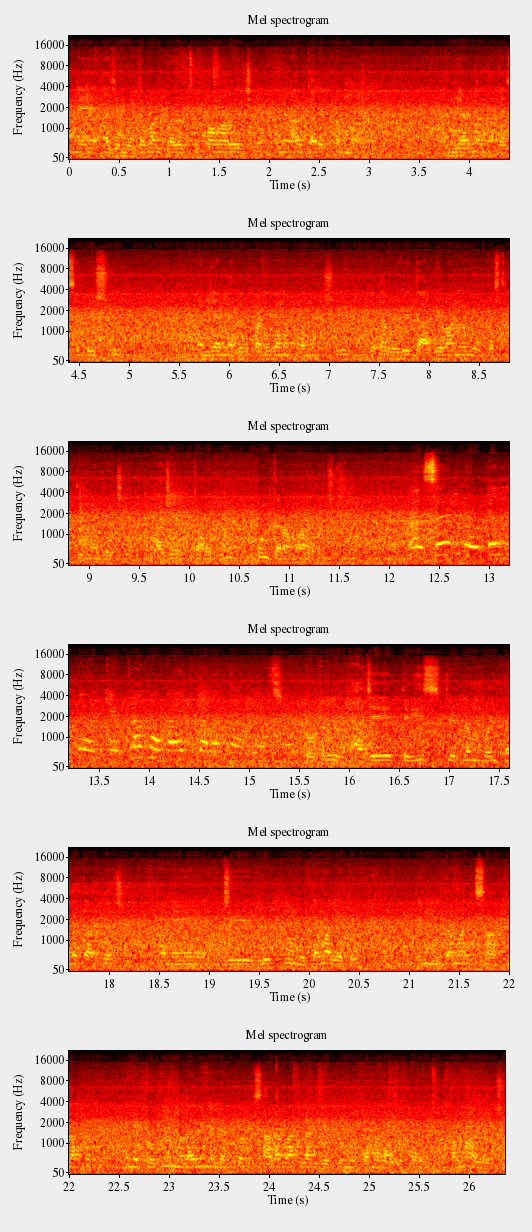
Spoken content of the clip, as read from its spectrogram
અને આજે મુદ્દામાલ પરત સોંપવામાં આવે છે અને આ કાર્યક્રમમાં અંજારના ધારાસભ્યશ્રી, અંજાર નગરપાલિકાના પ્રમુખશ્રી તથા વિવિધ આગેવાનોની ઉપસ્થિતિમાં જે છે આજે કાર્યક્રમ પૂર્ણ કરવામાં આવ્યો છે. સર, ટોટલ કેટલા મોબાઈલ પરત આવ્યા ટોટલ આજે ત્રીસ જેટલા મોબાઈલ પરત આપ્યો છે અને જે લૂંટનો મુદ્દામાલ હતો, એ મુદ્દામાલ સાત લાખ હતો અને ટોટલ મળાવીને લગભગ સાડા બાર લાખ જેટલો મુદ્દામાલ આજે પરત સોંપવામાં આવ્યો છે.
